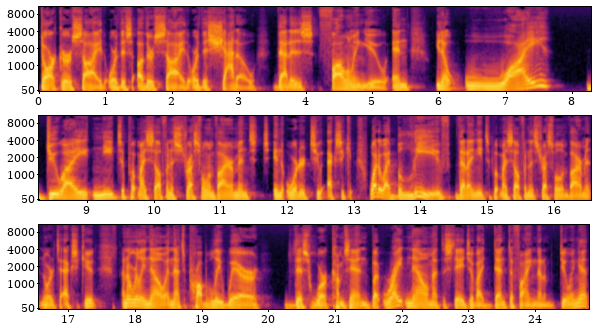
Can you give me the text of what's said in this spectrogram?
darker side or this other side or this shadow that is following you. And, you know, why do I need to put myself in a stressful environment in order to execute? Why do I believe that I need to put myself in a stressful environment in order to execute? I don't really know. And that's probably where this work comes in. But right now, I'm at the stage of identifying that I'm doing it.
